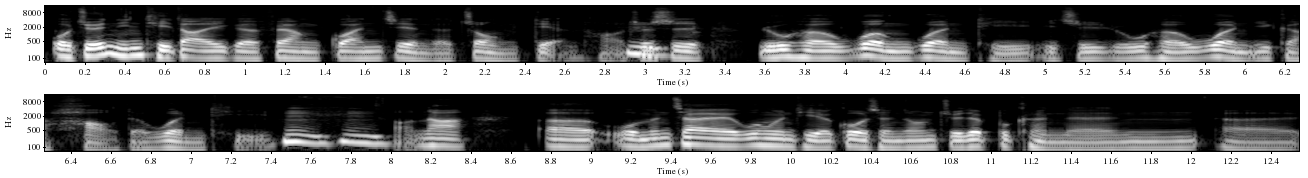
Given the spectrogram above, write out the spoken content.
我觉得您提到一个非常关键的重点，哈，就是如何问问题，以及如何问一个好的问题。嗯嗯，好，那。呃，我们在问问题的过程中，绝对不可能呃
